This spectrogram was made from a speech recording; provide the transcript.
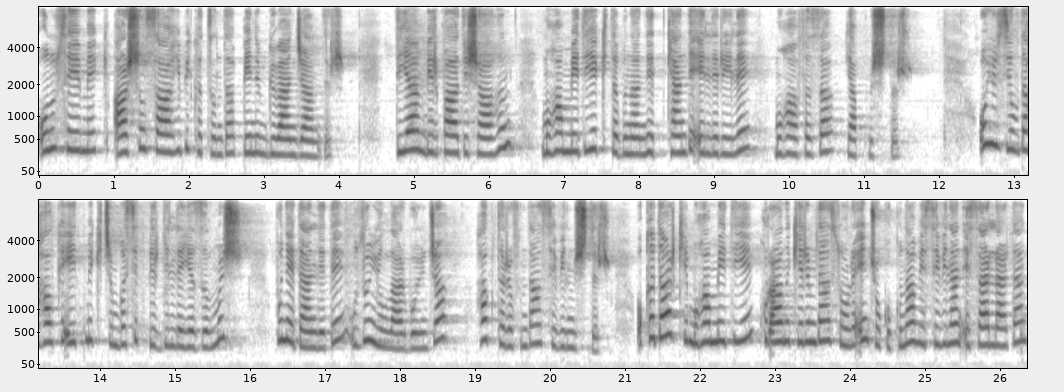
Onu sevmek arşın sahibi katında benim güvencemdir. Diyen bir padişahın Muhammediye kitabına net kendi elleriyle muhafaza yapmıştır. O yüzyılda halkı eğitmek için basit bir dille yazılmış, bu nedenle de uzun yıllar boyunca halk tarafından sevilmiştir. O kadar ki Muhammediye Kur'an-ı Kerim'den sonra en çok okunan ve sevilen eserlerden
